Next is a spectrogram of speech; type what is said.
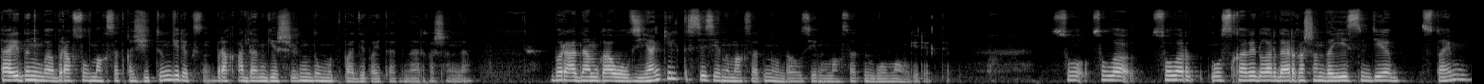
тайдың ба? Бірақ сол мақсатқа жетуің керексің. Бірақ адамгершілігіңді ұмытпа деп айтатын әрқашанда бір адамға ол зиян келтірсе сенің мақсатың онда ол сенің мақсатың болмау керек деп. Сол сола- солар осы қағидаларды әрқашанда есімде ұстаймын.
